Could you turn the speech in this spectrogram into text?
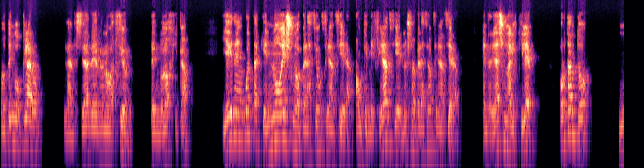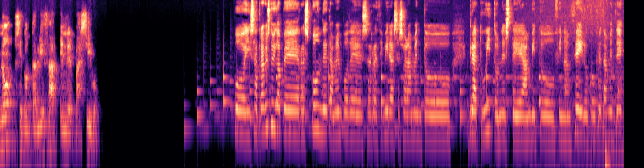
cuando tengo claro la necesidad de renovación tecnológica y hay que tener en cuenta que no es una operación financiera, aunque me financie, no es una operación financiera, en realidad es un alquiler. Por tanto, no se contabiliza en el pasivo. Pois a través do IGAP Responde tamén podes recibir asesoramento gratuito neste ámbito financeiro. Concretamente,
